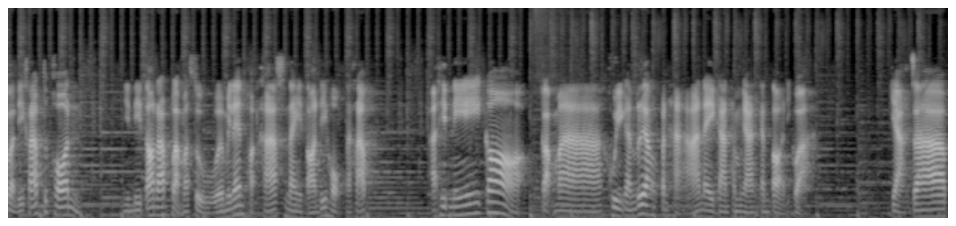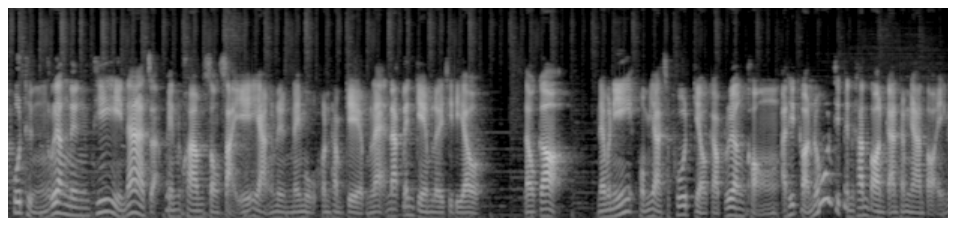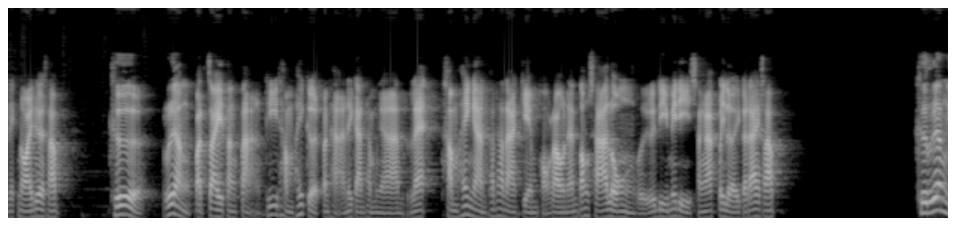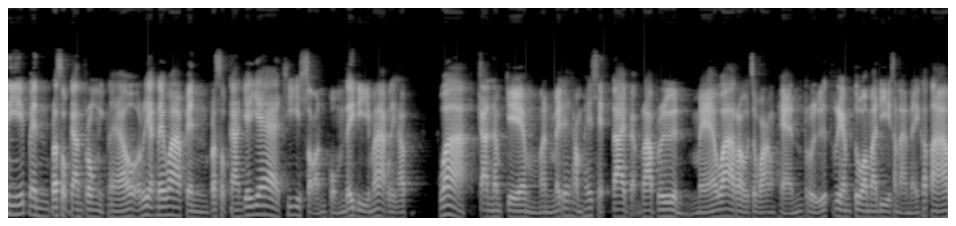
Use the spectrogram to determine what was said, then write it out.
สวัสดีครับทุกคน ยินดีต้อนรับกลับมาสู่ v e r m i l i o n Podcast ในตอนที่ 6 นะครับ อาทิตย์นี้ก็กลับมาคุยกันเรื่องปัญหาในการทำงานกันต่อดีกว่า อยากจะพูดถึงเรื่องหนึ่งที่น่าจะเป็นความสงสัยอย่างหนึ่งในหมู่คนทำเกม และนักเล่นเกมเลยทีเดียว แล้วก็ในวันนี้ผมอยากจะพูดเกี่ยวกับเรื่องของอาทิตย์ก่อนนู้นที่เป็นขั้นตอนการทำงานต่อเองเล็กน้อยด้วยครับ คือ เรื่องปัจจัยต่างๆ ที่ทำให้เกิดปัญหาในการทำงาน และทำให้งานพัฒนาเกมของเรานั้นต้องช้าลง หรือดีไม่ดีชะงักไปเลยก็ได้ครับ คือเรื่องนี้เป็นประสบการณ์ตรงอีกแล้ว เรียกได้ว่าเป็นประสบการณ์แย่ๆที่สอนผมได้ดีมากเลยครับ ว่าการทำเกมมันไม่ได้ทำให้เสร็จได้แบบราบรื่น แม้ว่าเราจะวางแผนหรือเตรียมตัวมาดีขนาดไหนก็ตาม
